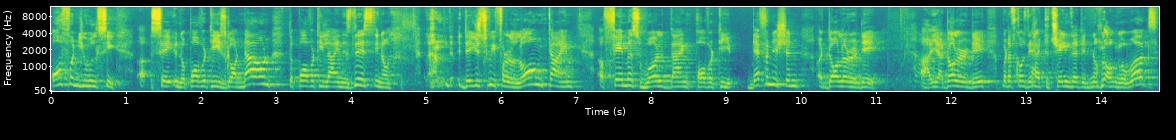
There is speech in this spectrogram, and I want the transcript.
often you will see, uh, say, you know, poverty has gone down, the poverty line is this, you know. there used to be for a long time a famous World Bank poverty definition, a dollar a day. Uh, yeah, dollar a day. But of course, they had to change that. It no longer works.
